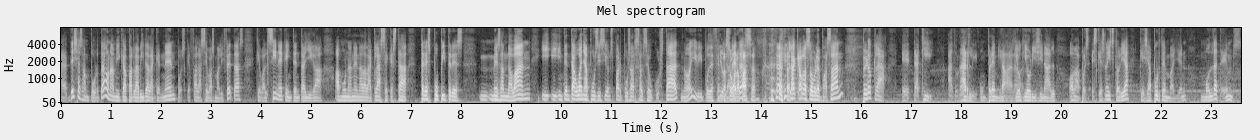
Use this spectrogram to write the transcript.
et deixes emportar una mica per la vida d'aquest nen pues, que fa les seves malifetes, que va al cine, que intenta lligar amb una nena de la classe que està tres pupitres més endavant i, i intenta guanyar posicions per posar-se al seu costat no? I, i poder fer I la miradetes. sobrepassa. I l'acaba sobrepassant, però clar, eh, d'aquí a donar-li un premi No, no, original, home, pues és que és una història que ja portem veient molt de temps.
